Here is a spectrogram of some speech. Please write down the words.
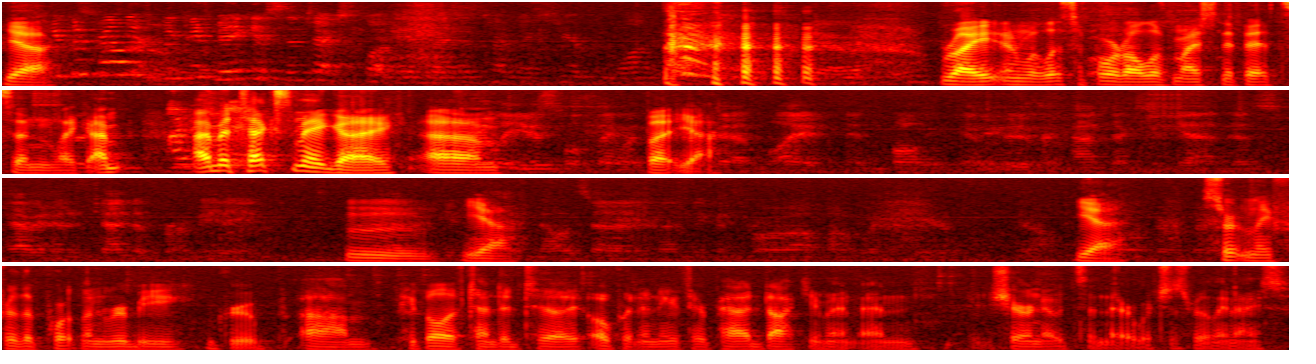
Yeah. You probably, we could make a syntax plugin by this time next year if we wanted. right, and will it support all of my snippets? And like, I'm, I'm a TextMate guy. Um, Really useful thing with but yeah. Etherpad Lite in both, in two different contexts again, is having an agenda for a meeting. Hmm, yeah. put Notes in it, and then you can throw it off on Wiki or, you know. yeah. Certainly for the Portland Ruby group, um, people have tended to open an Etherpad document and share notes in there, which is really nice.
